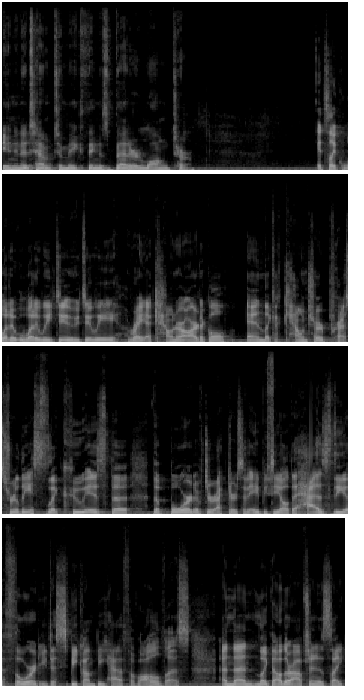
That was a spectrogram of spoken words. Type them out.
in an attempt to make things better long term? It's like what what do we do? Do we write a counter article and like a counter press release? Like who is the the board of directors of abdl that has the authority to speak on behalf of all of us? And then like the other option is like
